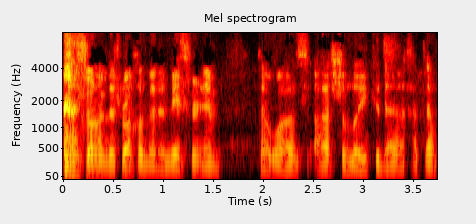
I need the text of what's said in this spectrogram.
So one of Baruch Hu made a nace for him that was uh, Shaloi Kedeh.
